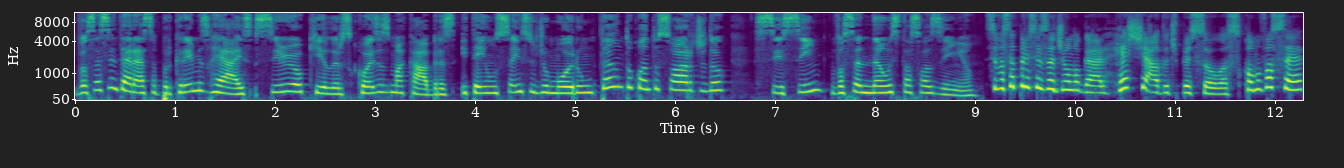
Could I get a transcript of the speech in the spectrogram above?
você se interessa por crimes reais, serial killers, coisas macabras e tem um senso de humor um tanto quanto sórdido? Se sim, você não está sozinho. Se você precisa de um lugar recheado de pessoas como você,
